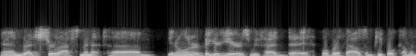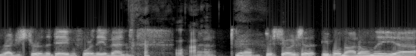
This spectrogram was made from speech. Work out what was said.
and register last minute. Um, you know, in our bigger years, we've had uh, over a thousand people come and register the day before the event. wow. Uh, you know, just shows you that people not only uh,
